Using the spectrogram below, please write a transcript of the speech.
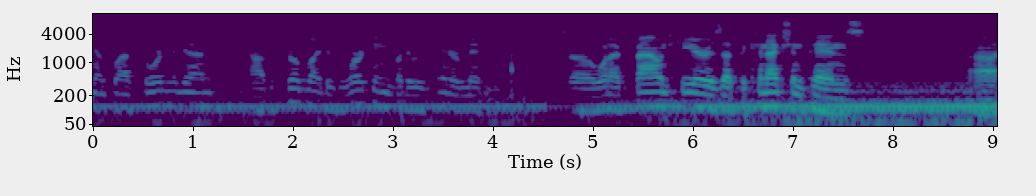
working on Flash Gordon again. Uh, the strobe light is working, but it was intermittent. So what I found here is that the connection pins uh,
